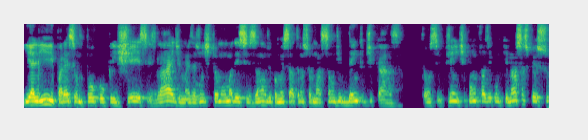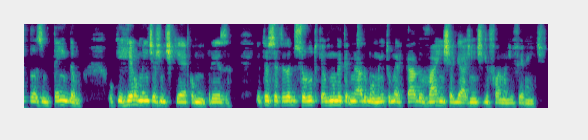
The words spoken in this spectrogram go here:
E ali parece um pouco clichê esse slide, mas a gente tomou uma decisão de começar a transformação de dentro de casa. Então, assim, gente, vamos fazer com que nossas pessoas entendam o que realmente a gente quer como empresa. Eu tenho certeza absoluta que em algum determinado momento o mercado vai enxergar a gente de forma diferente.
